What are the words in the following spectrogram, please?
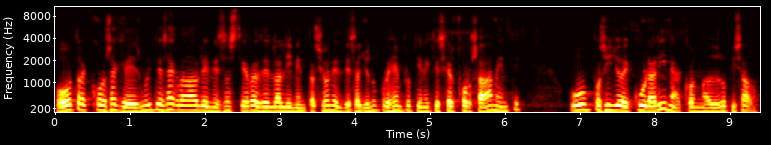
Otra cosa que es muy desagradable en esas tierras es la alimentación. El desayuno, por ejemplo, tiene que ser forzadamente un pocillo de curarina con maduro pisado.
